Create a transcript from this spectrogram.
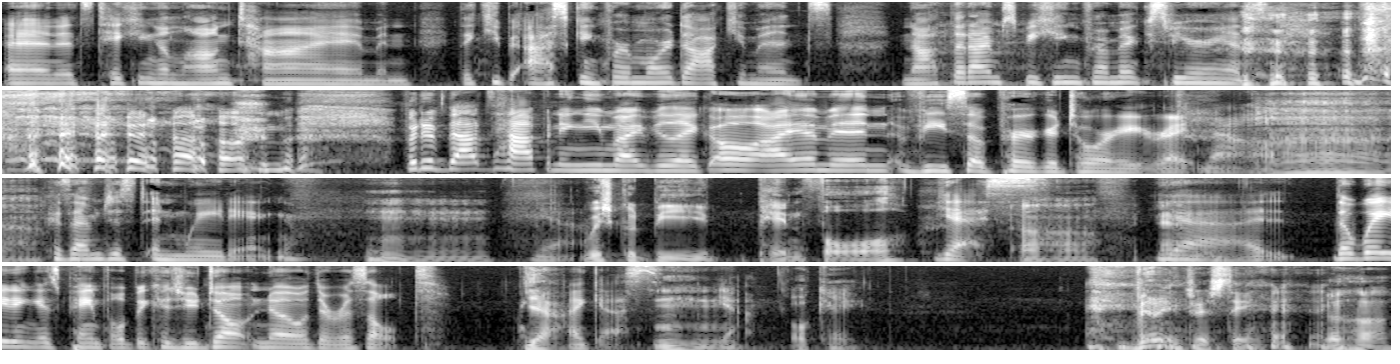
and it's taking a long time, and they keep asking for more documents. Not that I'm speaking from experience, um, but if that's happening, you might be like, oh, I am in visa purgatory right now Ah. because I'm just in waiting. Mm-hmm. Yeah. which could be painful. yes. Uh-huh. And- Yeah. The waiting is painful because you don't know the result, Yeah. I guess. Mhm. Yeah. Okay. Very interesting. uh-huh.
